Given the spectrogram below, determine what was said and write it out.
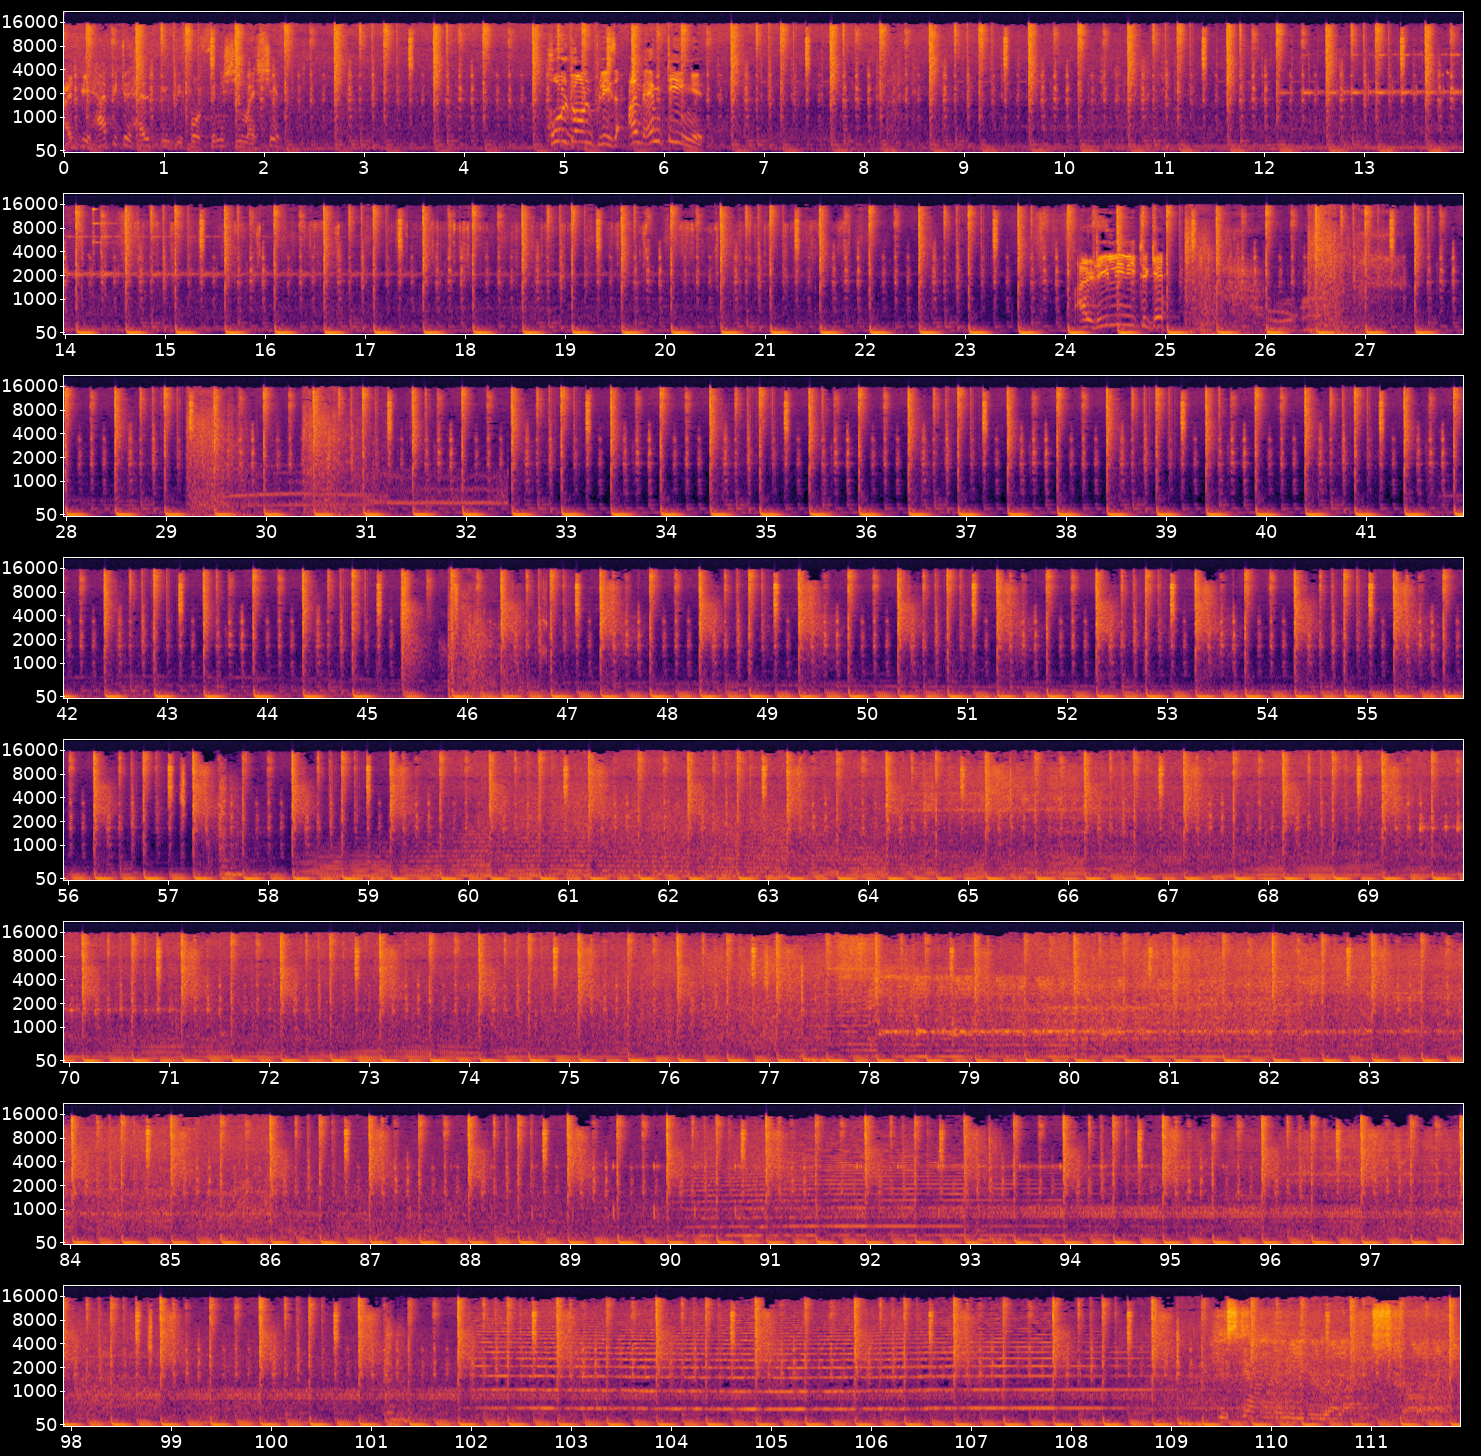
I'd be happy to help you before finishing my shift. Hold on, please. I'm emptying it. I really need to get Discovering your own story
